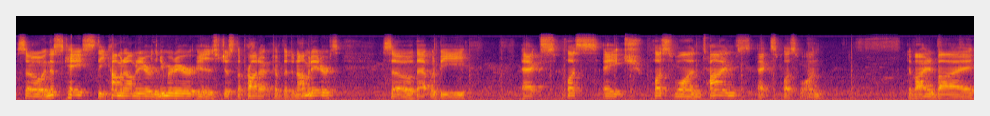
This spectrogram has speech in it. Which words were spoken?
So in this case, the common denominator of the numerator is just the product of the denominators. So that would be x plus h plus 1 times x plus 1 divided by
